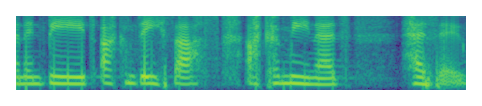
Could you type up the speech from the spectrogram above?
yn ein byd ac ymdeithas ac ymuned heddiw.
